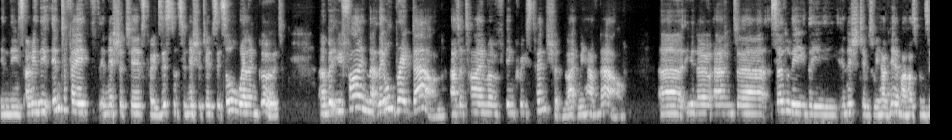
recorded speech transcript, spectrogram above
in these, I mean, the interfaith initiatives, coexistence initiatives. It's all well and good, uh, but you find that they all break down at a time of increased tension, like we have now. Uh, you know, and uh, certainly the initiatives we have here, my husband's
